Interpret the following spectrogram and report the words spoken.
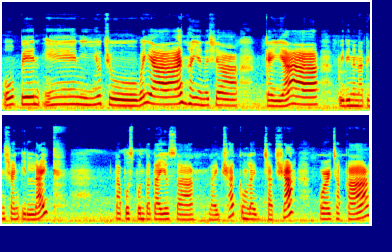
open in YouTube. Ayan. Ayan na siya. Kaya, pwede na natin siyang i-like. Tapos, punta tayo sa live chat, kung live chat siya or tsaka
